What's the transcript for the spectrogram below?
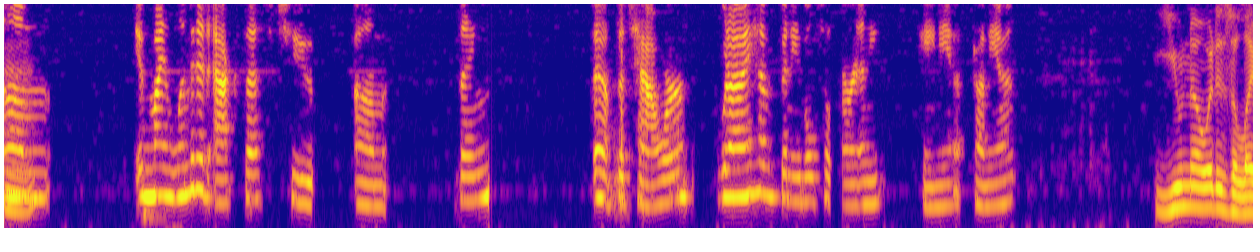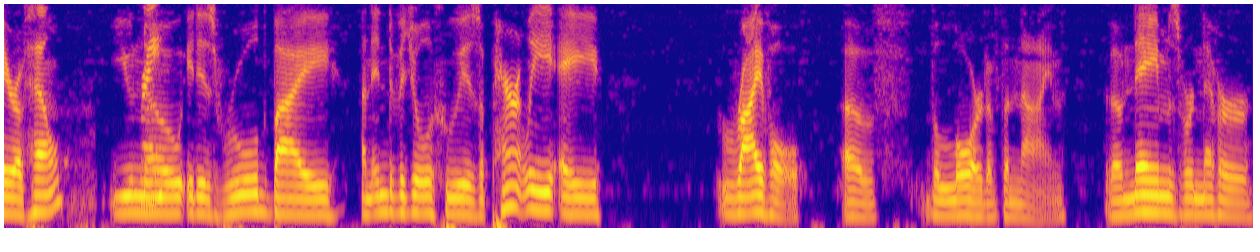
Mm-hmm. um, in my limited access to um things at the tower, would I have been able to learn any Cania? Cania? You know it is a layer of hell. You Right. know it is ruled by an individual who is apparently a rival of the Lord of the Nine, though names were never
